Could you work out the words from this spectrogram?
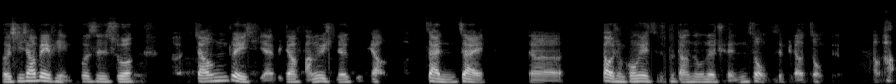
核心消费品，或是说呃相对起来比较防御型的股票，站在呃道琼工业指数当中的权重是比较重的。好，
